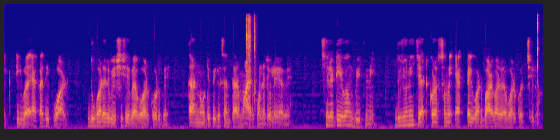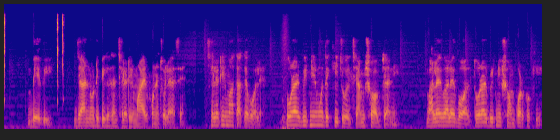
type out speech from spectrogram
একটি বা একাধিক ওয়ার্ড দুবারের বেশি সে ব্যবহার করবে, তার নোটিফিকেশন তার মায়ের ফোনে চলে যাবে। ছেলেটি এবং বিটনি দুজনেই চ্যাট করার সময় একটাই ওয়ার্ড বারবার ব্যবহার করছিল, বেবি, যার নোটিফিকেশন ছেলেটির মায়ের ফোনে চলে আসে। ছেলেটির মা তাকে বলে, তোর আর বিটনির মধ্যে কি চলছে? আমি সব জানি। ভালোই ভালোই বল, তোর আর বিটনির সম্পর্ক কি?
